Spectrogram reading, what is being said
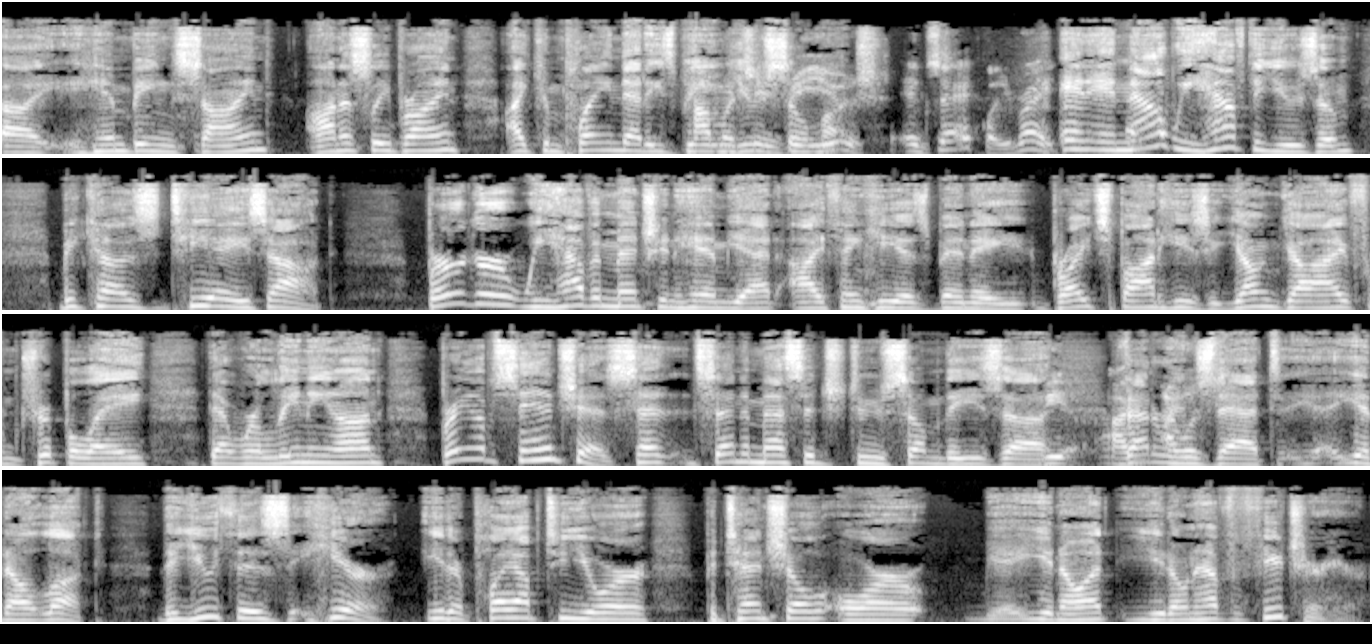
uh, him being signed. Honestly, Brian, I complain that he's being How much used is so being much. used? Exactly right. And and now we have to use him because TA's out. Burger, we haven't mentioned him yet. I think he has been a bright spot. He's a young guy from AAA that we're leaning on. Bring up Sanchez. Send, send a message to some of these uh, Yeah, I- I veterans was- that, you know, look, the youth is here. Either play up to your potential or, you know what, you don't have a future here.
